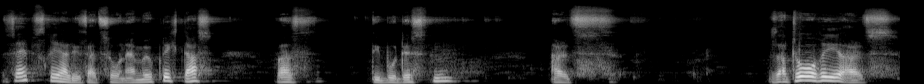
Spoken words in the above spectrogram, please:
Selbstrealisation ermöglicht, das, was die Buddhisten als Satori, als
